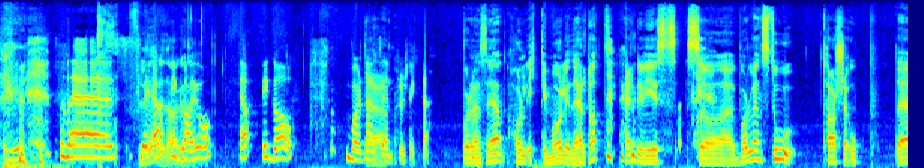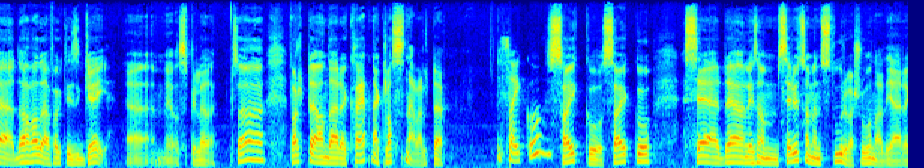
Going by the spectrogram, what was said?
dager. Så det, flere ja, dager? Vi ga jo opp. Ja, vi ga opp Borderlands 1-prosjektet. Borderlands 1 holder ikke mål i det hele tatt. Heldigvis så Borderlands 2 tar seg opp. Det, da var det faktisk gøy eh, med å spille det. Så valgte han der Hva heter den klassen jeg valgte? Psycho. Psycho, Psycho. Ser, det liksom, ser ut som en stor versjon av de her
